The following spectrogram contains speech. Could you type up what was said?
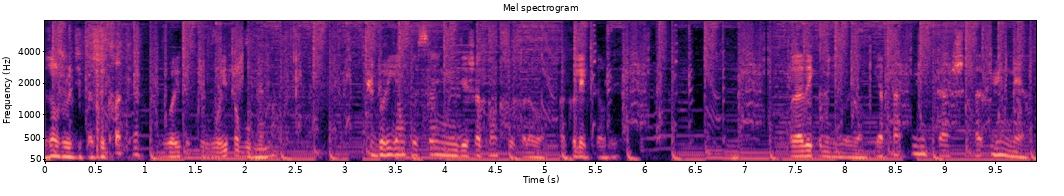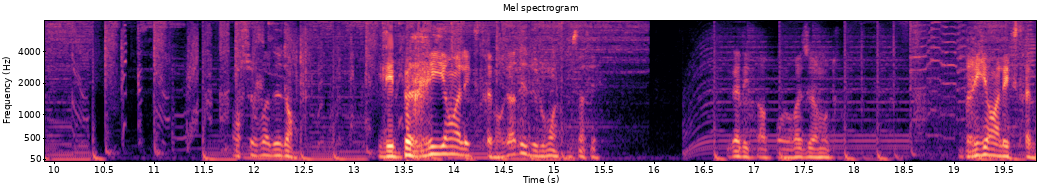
je vous dis pas de craque, hein. vous, voyez, vous voyez pas vous-même. Plus brillant que ça, une ligne d'échappement, il faut pas l'avoir. Un collecteur. Regardez comme il est brillant. Il n'y a pas une tache, pas une merde. On se voit dedans. Il est brillant à l'extrême. Regardez de loin comme ça fait. Regardez par rapport au reste de la moto. Brillant à l'extrême.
